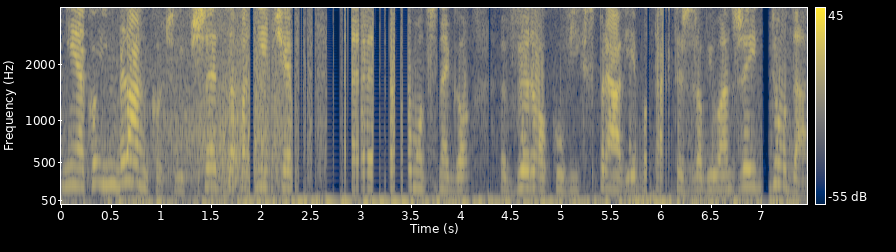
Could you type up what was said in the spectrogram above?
niejako in blanco, czyli przed zapadnięciem prawomocnego wyroku w ich sprawie, bo tak też zrobił Andrzej Duda.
